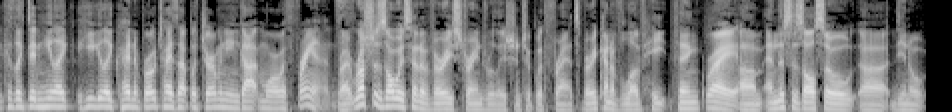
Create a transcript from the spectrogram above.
because like didn't he like he like kind of broke ties up with Germany and got more with France? Right. Russia's always had a very strange relationship with France, a very kind of love hate thing. right. Um, and this is also, uh, you know,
